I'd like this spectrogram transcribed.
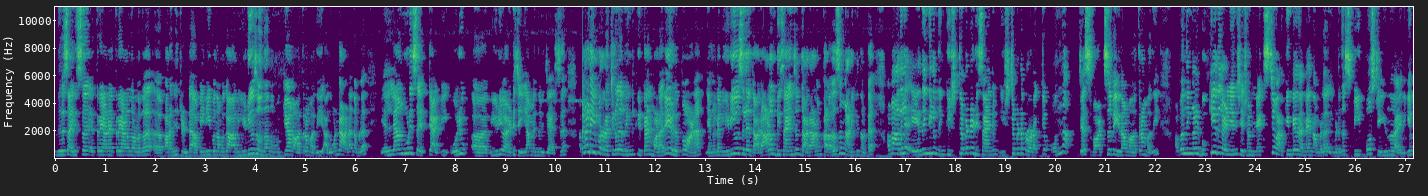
ഇതിന്റെ സൈസ് എത്രയാണ് എത്രയാണെന്നുള്ളത് പറഞ്ഞിട്ടുണ്ട്. അപ്പൊ ഇനിയിപ്പോ നമുക്ക് ആ വീഡിയോസ് ഒന്ന് നോക്കിയാൽ മാത്രം മതി. അതുകൊണ്ടാണ് നമ്മൾ എല്ലാം കൂടി സെറ്റ് ആക്കി ഒരു വീഡിയോ ആയിട്ട് ചെയ്യാമെന്ന് വിചാരിച്ചത് ഞങ്ങളുടെ ഈ പ്രൊഡക്റ്റുകൾ നിങ്ങൾക്ക് കിട്ടാൻ വളരെ എളുപ്പമാണ്. ഞങ്ങളുടെ വീഡിയോസിൽ ധാരാളം ഡിസൈൻസും ധാരാളം കളേഴ്സും കാണിക്കുന്നുണ്ട്. അപ്പൊ അതിൽ ഏതെങ്കിലും നിങ്ങൾക്ക് ഇഷ്ടപ്പെട്ട ഡിസൈനും ഇഷ്ടപ്പെട്ട പ്രൊഡക്റ്റും ഒന്ന് ജസ്റ്റ് വാട്സപ്പ് ചെയ്താൽ മാത്രം മതി. അപ്പൊ നിങ്ങൾ ബുക്ക് ചെയ്ത് കഴിഞ്ഞതിന് ശേഷം നെക്സ്റ്റ് വർക്കിന്റെ തന്നെ നമ്മൾ ഇവിടുന്ന് സ്പീഡ് പോസ്റ്റ് ചെയ്യുന്നതായിരിക്കും.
